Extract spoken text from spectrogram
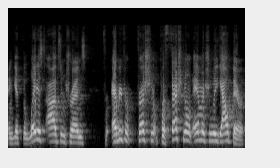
and get the latest odds and trends for every professional, professional and amateur league out there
